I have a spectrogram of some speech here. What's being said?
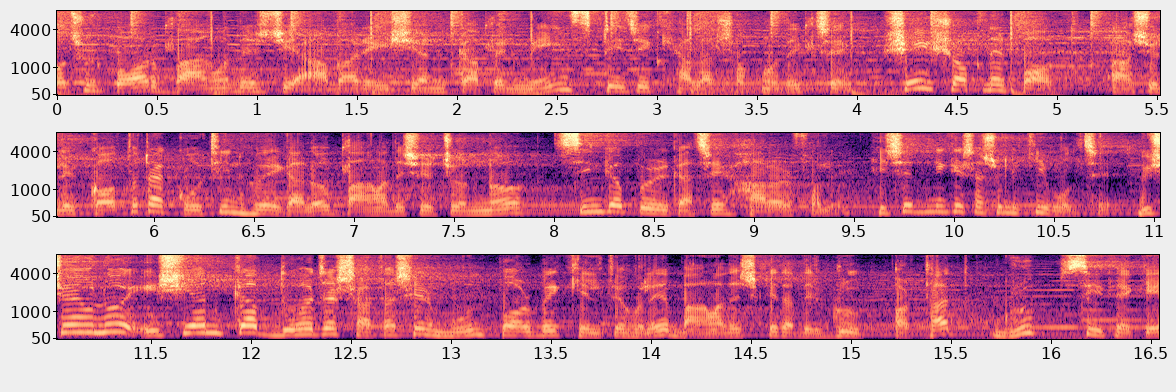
বছর পর বাংলাদেশ যে আবার এশিয়ান কাপের মেইন স্টেজে খেলার স্বপ্ন দেখছে, সেই স্বপ্নের পথ আসলে কতটা কঠিন হয়ে গেল বাংলাদেশের জন্য সিঙ্গাপুরের কাছে হারার ফলে? হিসেব নিকেশ আসলে কি বলছে? বিষয় হলো এশিয়ান কাপ দু হাজার মূল পর্বে খেলতে হলে বাংলাদেশকে তাদের গ্রুপ অর্থাৎ গ্রুপ সি থেকে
